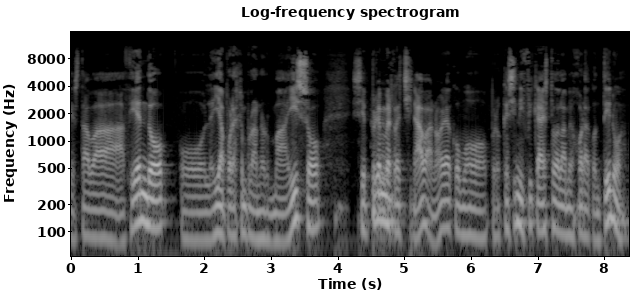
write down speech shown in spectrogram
estaba haciendo o leía, por ejemplo, la norma ISO, siempre me rechinaba, ¿no? Era como, ¿pero qué significa esto de la mejora continua?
